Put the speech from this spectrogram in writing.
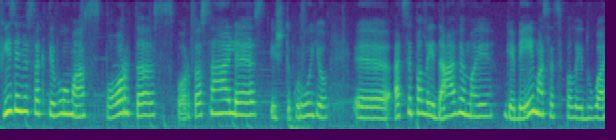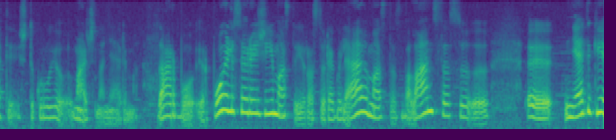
Fizinis aktyvumas, sportas, sporto salės, iš tikrųjų e, atsipalaidavimai, gebėjimas atsipalaiduoti iš tikrųjų mažina nerimą. Darbo ir poilsio režimas, tai yra sureguliavimas, tas balansas, e, e, netgi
